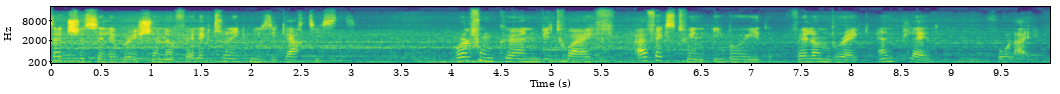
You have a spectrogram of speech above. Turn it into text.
Such a celebration of electronic music artists. Roel Funcken, Bitwife, Aphex Twin, Eboid, Velum Break, and Played for life.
